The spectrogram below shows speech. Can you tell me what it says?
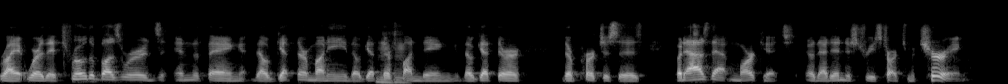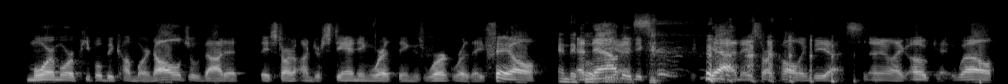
right? Where they throw the buzzwords in the thing, they'll get their money, they'll get their mm-hmm. funding, they'll get their their purchases. But as that market or that industry starts maturing, more and more people become more knowledgeable about it. They start understanding where things work, where they fail, and, they and now BS. they, yeah, and they start calling BS. And they're like, okay, well,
